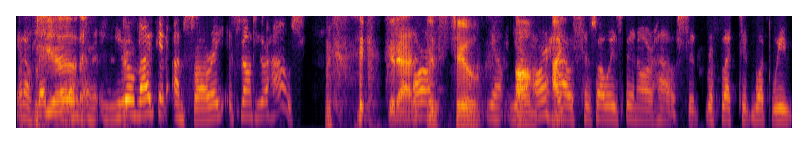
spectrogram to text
You know, let's, Yeah. you don't like it. I'm sorry. It's not your house. Good attitude. Our- it's true. Yeah, yeah. Um, our I- house has always been our house. It reflected what we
